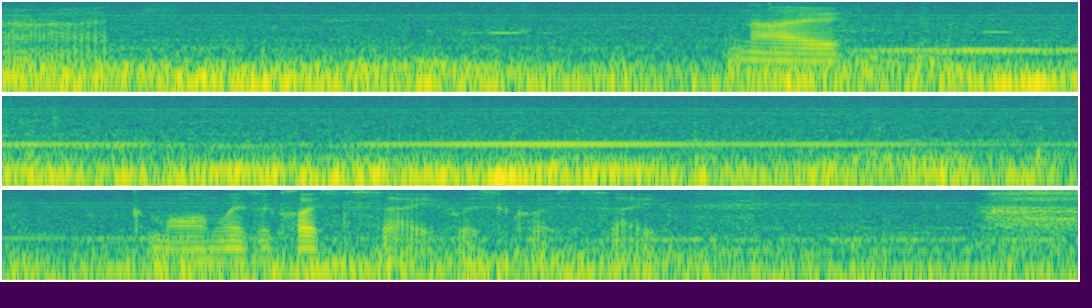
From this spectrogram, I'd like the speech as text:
Alright. No. Come on, where's the closest save? Where's the closest save?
